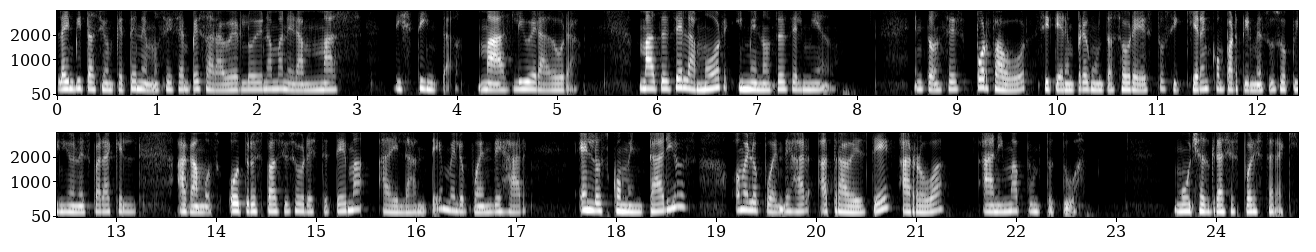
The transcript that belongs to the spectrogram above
la invitación que tenemos es a empezar a verlo de una manera más distinta, más liberadora, más desde el amor y menos desde el miedo. Entonces, por favor, si tienen preguntas sobre esto, si quieren compartirme sus opiniones para que hagamos otro espacio sobre este tema, adelante, me lo pueden dejar en los comentarios o me lo pueden dejar a través de arroba anima.tua. Muchas gracias por estar aquí.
